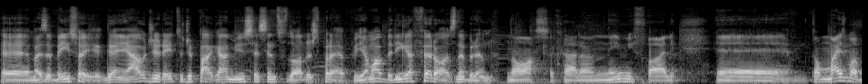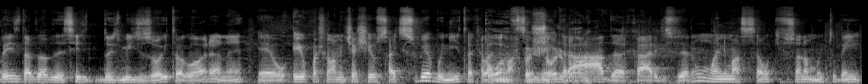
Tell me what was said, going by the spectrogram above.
É, mas é bem isso aí. Ganhar o direito de pagar 1.600 dólares para Apple. E é uma briga feroz, né, Breno? Nossa, cara, nem me fale. É, Então, mais uma vez, WWDC 2018 agora, né? É, eu, eu particularmente achei o site super bonito, aquela Porra, animação de show de entrada, cara. Eles fizeram uma animação que funciona muito bem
